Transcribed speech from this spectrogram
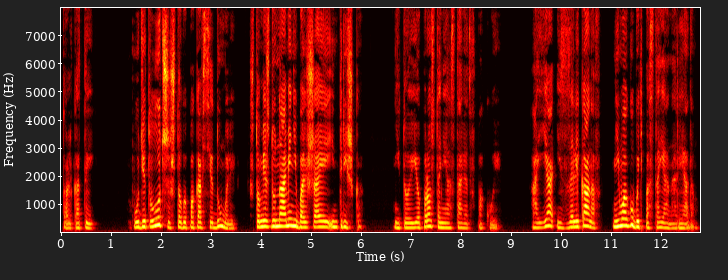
только ты. Будет лучше, чтобы пока все думали, что между нами небольшая интрижка. Не то ее просто не оставят в покое. А я из-за ликанов не могу быть постоянно рядом.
